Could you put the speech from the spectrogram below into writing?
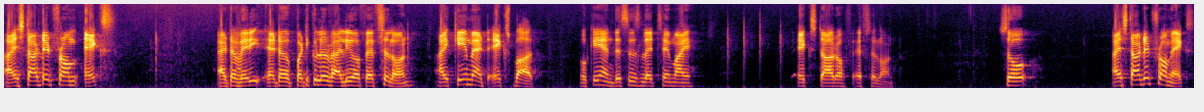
I started from x at a very at a particular value of epsilon. I came at x bar okay and this is let's say my x star of epsilon. So I started from x.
